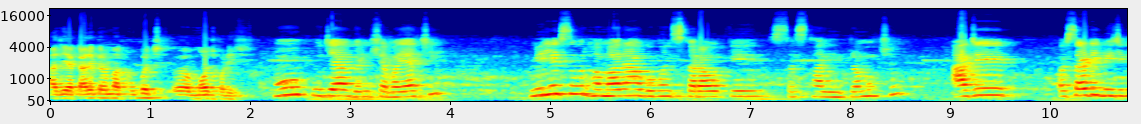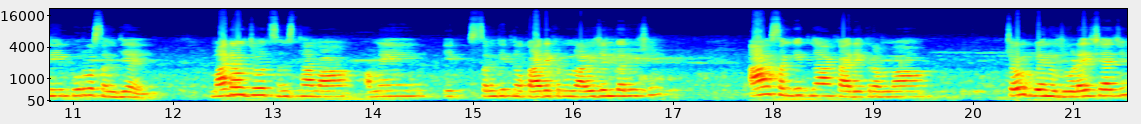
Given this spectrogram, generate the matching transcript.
આજે આ કાર્યક્રમમાં ખૂબ જ મોજ પડી છે. હું પૂજા ઘનશ્યામયાજી મિલેસુર હમારા વુમન્સ કરાઓકે સંસ્થાની પ્રમુખ છું. આજે અષાઢી બીજની પૂર્વ સંધ્યાએ માનવજ્યોત સંસ્થામાં અમે એક સંગીતનો કાર્યક્રમનું આયોજન કર્યું છે. આ સંગીતના કાર્યક્રમમાં ચૌદ બહેનો જોડાય છે આજે.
